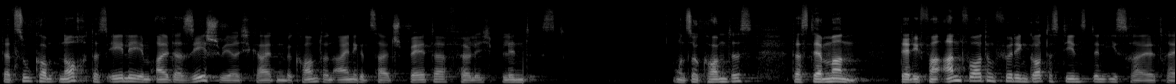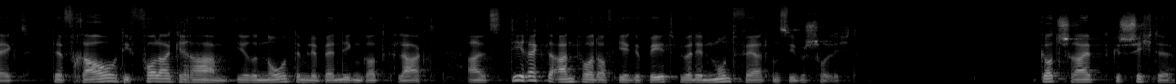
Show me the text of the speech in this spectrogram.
Dazu kommt noch, dass Eli im Alter Sehschwierigkeiten bekommt und einige Zeit später völlig blind ist. Und so kommt es, dass der Mann, der die Verantwortung für den Gottesdienst in Israel trägt, der Frau, die voller Gram ihre Not dem lebendigen Gott klagt, als direkte Antwort auf ihr Gebet über den Mund fährt und sie beschuldigt. Gott schreibt Geschichte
